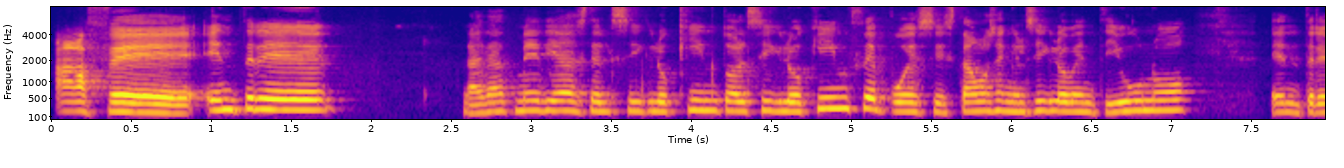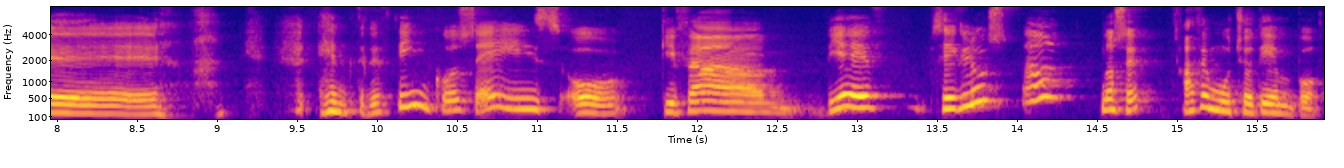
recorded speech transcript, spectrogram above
hace entre la Edad Media es del siglo V al siglo XV, pues si estamos en el siglo XXI, entre, entre 5, 6 o quizá 10 siglos, ah, no sé, hace mucho tiempo.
